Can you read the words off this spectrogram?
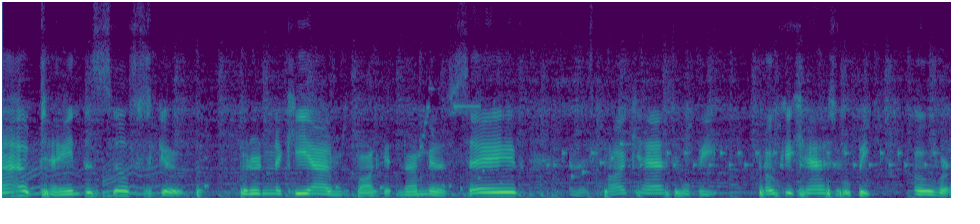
And I obtained the Silph Scope. Put it in the key items pocket. And I'm going to save. And this podcast will be, Pokecast will be over.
